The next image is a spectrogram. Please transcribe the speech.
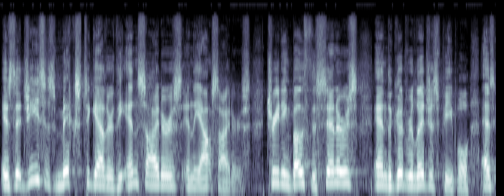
is that Jesus mixed together the insiders and the outsiders, treating both the sinners and the good religious people as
